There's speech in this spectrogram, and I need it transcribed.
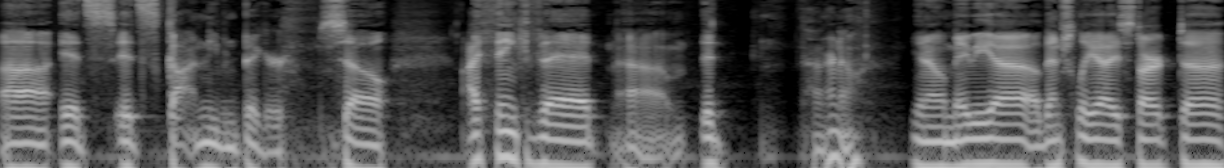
Uh, it's it's gotten even bigger. So I think that um, it. I don't know. You know, maybe uh, eventually I start uh,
